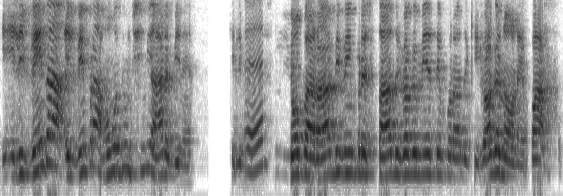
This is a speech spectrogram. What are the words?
Ele vem da, ele vem para Roma de um time árabe, né? Ele é. do Lyon para Árabe, vem emprestado e joga meia temporada aqui. Joga não, né? Passa.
